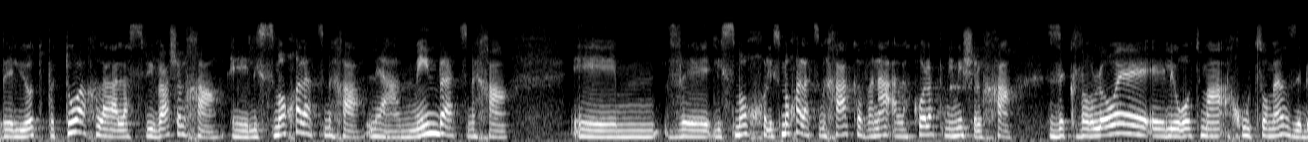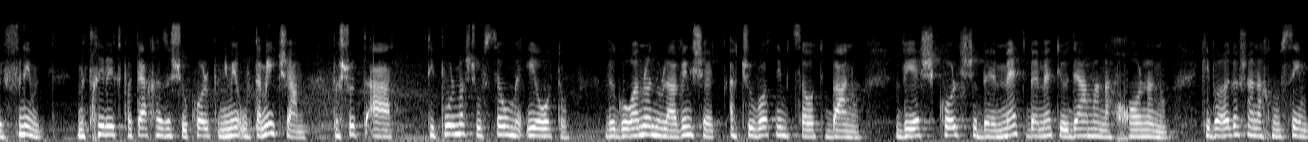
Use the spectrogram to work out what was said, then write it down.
בלהיות פתוח לסביבה שלך, לסמוך על עצמך, להאמין בעצמך. ולסמוך על עצמך, הכוונה על הקול הפנימי שלך. זה כבר לא לראות מה החוץ אומר, זה בפנים. מתחיל להתפתח איזשהו קול פנימי, הוא תמיד שם, פשוט טיפול, מה שהוא עושה, הוא מאיר אותו, וגורם לנו להבין שהתשובות נמצאות בנו, ויש קול שבאמת באמת יודע מה נכון לנו. כי ברגע שאנחנו עושים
